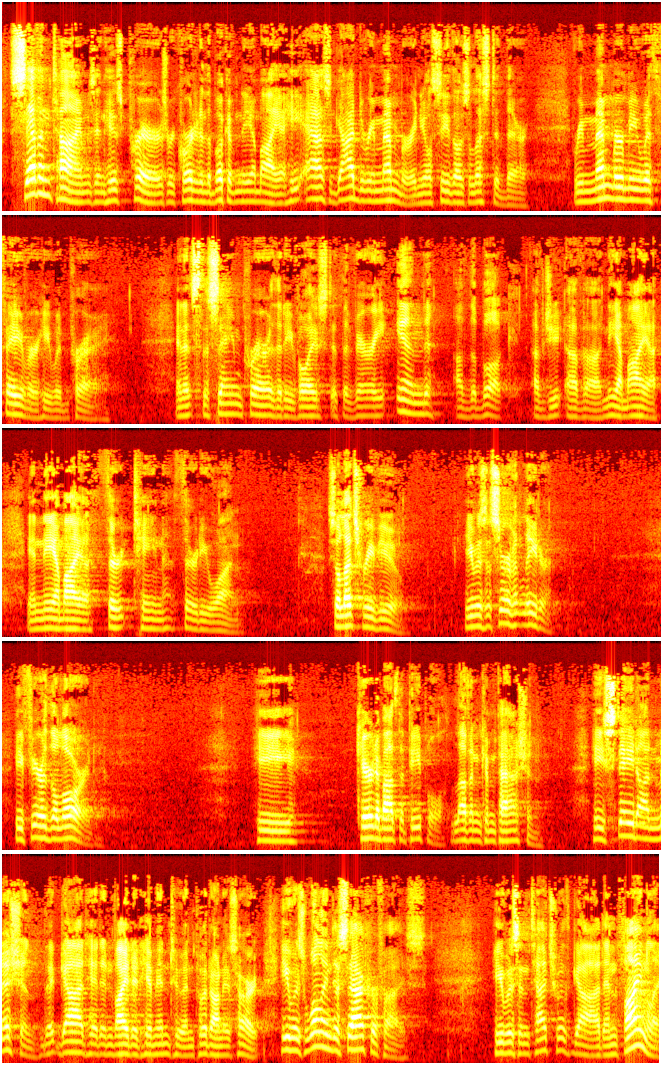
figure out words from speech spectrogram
Seven times in his prayers, recorded in the book of Nehemiah, he asked God to remember, and you'll see those listed there. Remember me with favor, he would pray. And it's the same prayer that he voiced at the very end of the book of, G- of uh, Nehemiah in Nehemiah 13:31. So let's review. He was a servant leader. He feared the Lord. He cared about the people, love and compassion. He stayed on mission that God had invited him into and put on his heart. He was willing to sacrifice. He was in touch with God. And finally,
